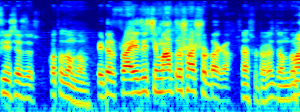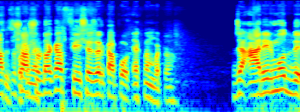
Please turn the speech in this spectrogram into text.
ফ্রি সাইজের কত জমজম এটার প্রাইস দিচ্ছি মাত্র সাতশো টাকা। সাতশো টাকা জমজম মাত্র suite cotton সাতশো টাকা ফ্রি সাইজের কাপড়। এক নাম্বারটা। যা আরির মধ্যে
